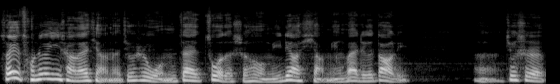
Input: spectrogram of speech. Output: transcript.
所以从这个意义上来讲呢，就是我们在做的时候，我们一定要想明白这个道理，嗯，就是，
